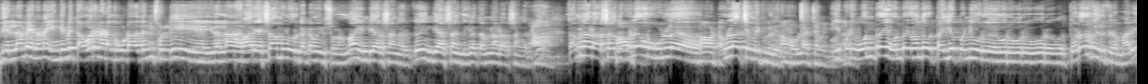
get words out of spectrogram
இது எல்லாமே என்னன்னா எங்கேயுமே தவறு நடக்கக்கூடாதுன்னு சொல்லி இதெல்லாம் ஃபார் எக்ஸாம்பிள் ஒரு கட்டமைப்பு சொல்லணும்னா இந்திய அரசாங்கம் இருக்குது இந்திய அரசாங்கத்துக்குள்ள தமிழ்நாடு அரசாங்கம் இருக்குது தமிழ்நாடு அரசாங்கத்துக்குள்ளே ஒரு உள்ள. உள்ளாட்சி அமைப்புகள் இருக்கு. உள்ளாட்சி அமைப்பு இப்படி ஒன்றை ஒன்றை வந்து ஒரு டைப் பண்ணி ஒரு ஒரு ஒரு ஒரு ஒரு தொடர்பு இருக்கிற மாதிரி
